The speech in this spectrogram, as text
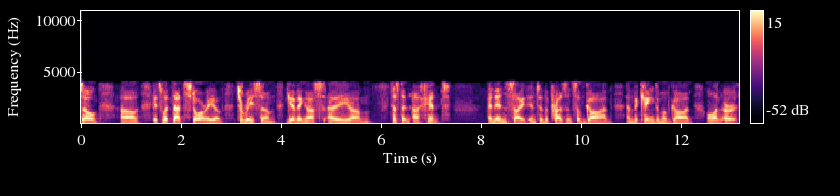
So, uh, it's with that story of Teresa giving us a um, just an, a hint an insight into the presence of God and the kingdom of God on earth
